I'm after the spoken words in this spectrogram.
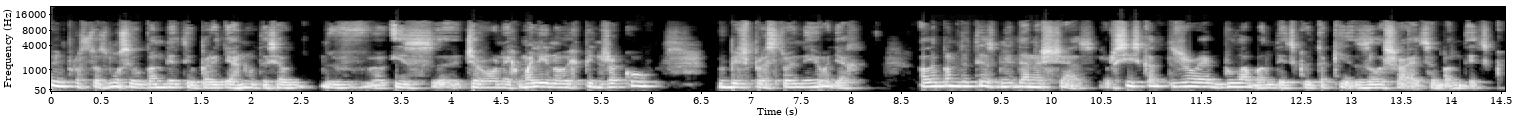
Він просто змусив бандитів передягнутися із червоних малінових пінжаків в більш пристойний одяг. Але бандитизм ніде не щез. Російська держава як була бандитською, так і залишається бандитською.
